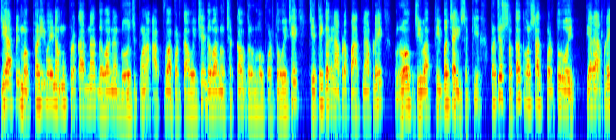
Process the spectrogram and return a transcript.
જે આપણી મગફળી હોય ને અમુક પ્રકારના દવાના ડોઝ પણ આપવા પડતા હોય છે, દવાનો છંટકાવ કરવો પડતો હોય છે, જેથી કરીને આપણા પાકને આપણે રોગ જીવાતથી બચાવી શકીએ. પણ જો સતત વરસાદ પડતો હોય ત્યારે આપણે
